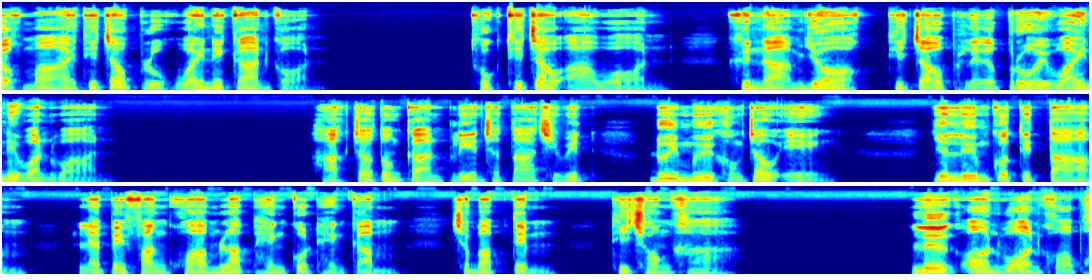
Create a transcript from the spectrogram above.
ดอกไม้ที่เจ้าปลูกไว้ในการก่อน ทุกที่เจ้าอาวร คือหนามยอก ที่เจ้าเผลอโปรยไว้ในวันวาน หากเจ้าต้องการเปลี่ยนชะตาชีวิตด้วยมือของเจ้าเอง อย่าลืมกดติดตาม และไปฟังความลับแห่งกฎแห่งกรรม ฉบับเต็มที่ช่องค่า เลิกอ้อนวอนขอพ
